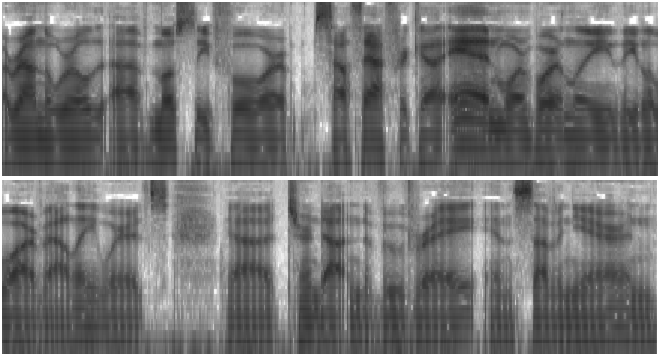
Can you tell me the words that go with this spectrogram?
around the world uh, mostly for South Africa and, more importantly, the Loire Valley, where it's uh, turned out into Vouvray and Savennières and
